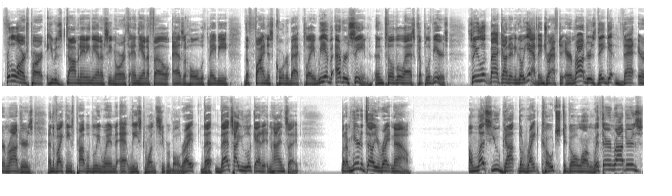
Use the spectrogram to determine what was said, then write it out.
for the large part, he was dominating the NFC North and the NFL as a whole with maybe the finest quarterback play we have ever seen until the last couple of years. So you look back on it and go, yeah, they drafted Aaron Rodgers. They get that Aaron Rodgers, and the Vikings probably win at least one Super Bowl, right? That that's how you look at it in hindsight. But I'm here to tell you right now, unless you got the right coach to go along with Aaron Rodgers,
